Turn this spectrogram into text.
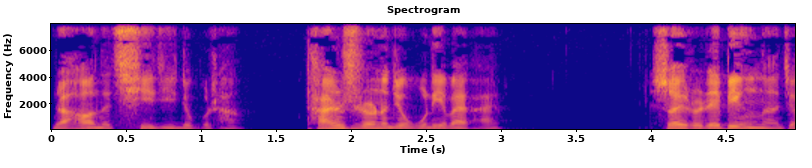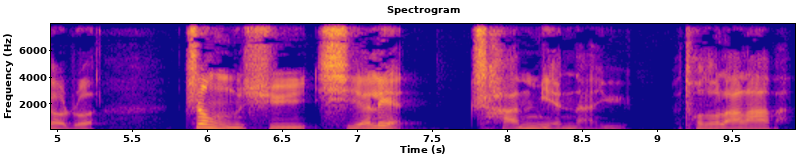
然后呢，气机就不畅，痰湿呢就无力外排，所以说这病呢叫做正虚邪恋，缠绵难愈，拖拖拉拉吧。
